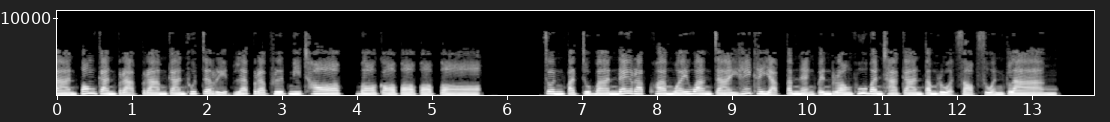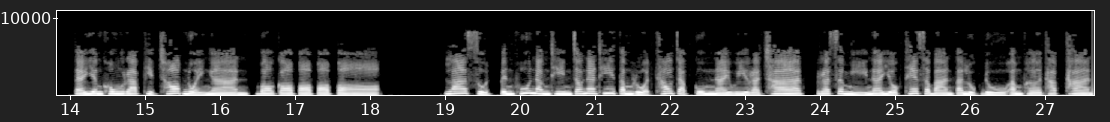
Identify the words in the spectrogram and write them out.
การป้องกันปราบปรามการทุจริตและประพฤติมิชอบ บกปปป จนปัจจุบันได้รับความไว้วางใจให้ขยับตำแหน่งเป็นรองผู้บัญชาการตำรวจสอบสวนกลาง แต่ยังคงรับผิดชอบหน่วยงาน บกปปป ล่าสุดเป็นผู้นำทีมเจ้าหน้าที่ตำรวจเข้าจับกลุ่มนายวีรชาติ รัศมีนายกเทศบาลตลุกดู่อำเภอทับทัน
